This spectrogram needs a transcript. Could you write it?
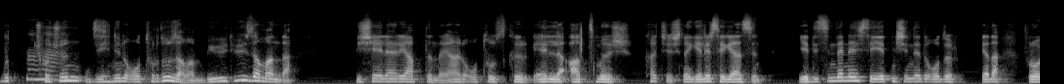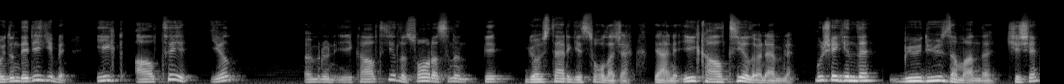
Bu çocuğun zihnine oturduğu zaman, büyüdüğü zaman da bir şeyler yaptığında yani 30, 40, 50, 60 kaç yaşına gelirse gelsin. 7'sinde neyse 70'inde de odur. Ya da Freud'un dediği gibi ilk 6 yıl ömrün ilk 6 yılı sonrasının bir göstergesi olacak. Yani ilk 6 yıl önemli. Bu şekilde büyüdüğü zaman da kişi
